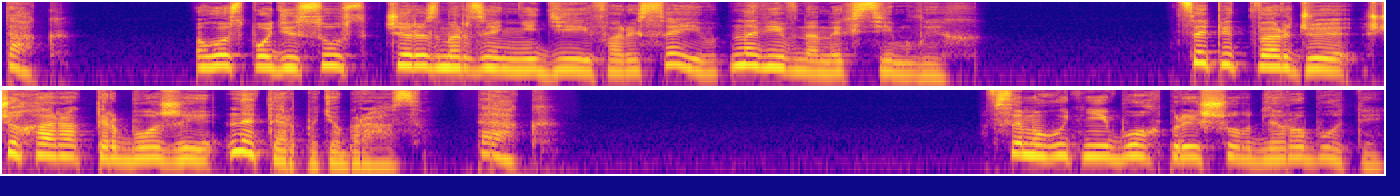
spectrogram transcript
Так. Господь Ісус через мерзенні дії фарисеїв навів на них сім лих. Це підтверджує, що характер Божий не терпить образ. Так. Всемогутній Бог прийшов для роботи,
